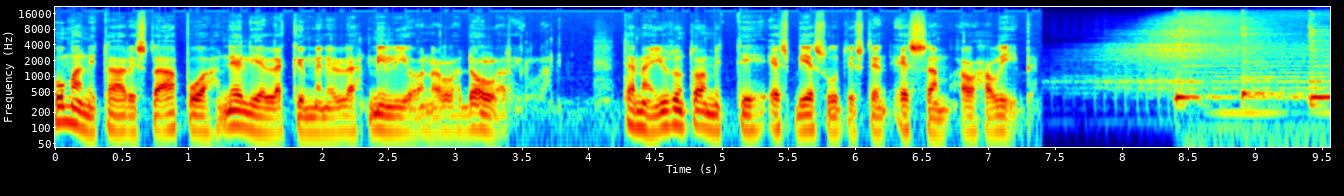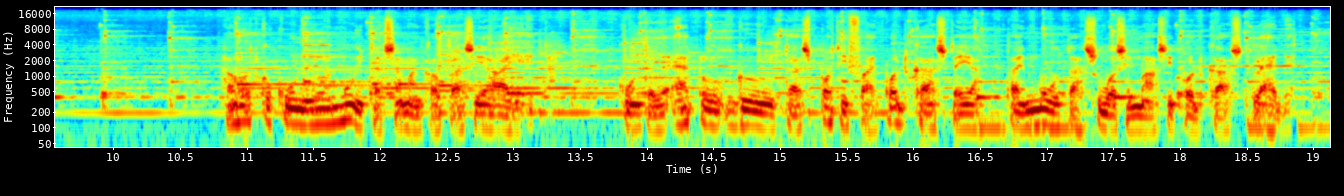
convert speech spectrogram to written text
humanitaarista apua 40 miljoonalla dollarilla. Tämän jutun toimitti SBS-uutisten Essam Al-Halib. Haluatko kuunnella muita samankaltaisia aiheita? Kuuntele Apple, Google tai Spotify podcasteja tai muuta suosimaasi podcast-lähdettä.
